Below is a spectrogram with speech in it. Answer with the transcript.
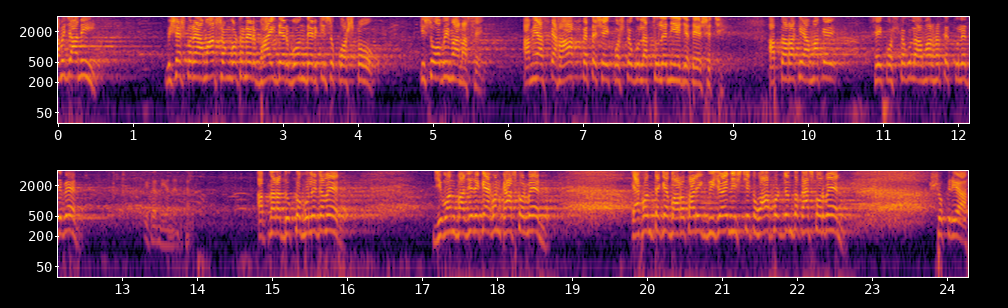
আমি জানি, বিশেষ করে আমার সংগঠনের ভাইদের, বোনদের কিছু কষ্ট কিছু অভিমান আছে। আমি আজকে হাত পেতে সেই কষ্টগুলা তুলে নিয়ে যেতে এসেছি। আপনারা কি আমাকে সেই কষ্টগুলো আমার হাতে তুলে দেবেন? এটা নিয়ে নেন। আপনারা দুঃখ ভুলে যাবেন? জীবন বাজি রেখে এখন কাজ করবেন? এখন থেকে বারো তারিখ বিজয় নিশ্চিত হওয়া পর্যন্ত কাজ করবেন? শুক্রিয়া।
